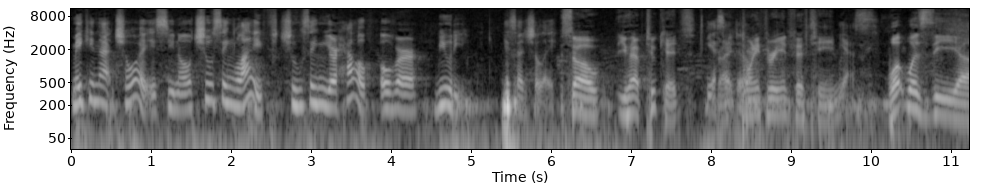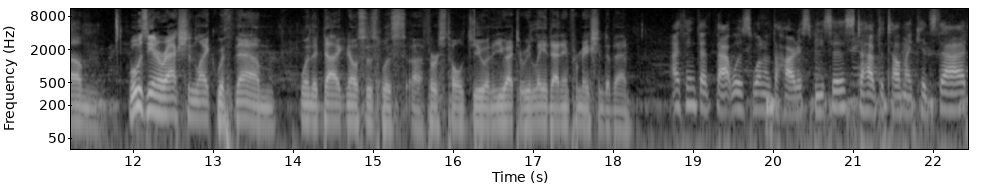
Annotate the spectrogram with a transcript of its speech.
making that choice. You know, choosing life, choosing your health over beauty, essentially. So you have two kids, Yes, I do. Twenty three and fifteen. Yes. What was the um, what was the interaction like with them when the diagnosis was uh, first told you, and then you had to relay that information to them? I think that that was one of the hardest pieces to have to tell my kids that.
